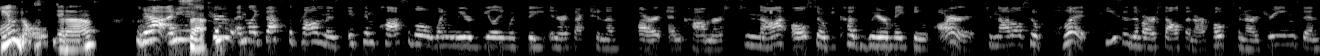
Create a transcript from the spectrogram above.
handle you know Yeah, I mean So- it's true, and like that's the problem is it's impossible when we're dealing with the intersection of art and commerce to not also because we're making art to not also put pieces of ourselves and our hopes and our dreams and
